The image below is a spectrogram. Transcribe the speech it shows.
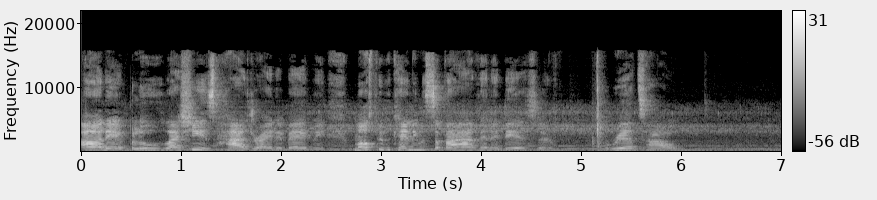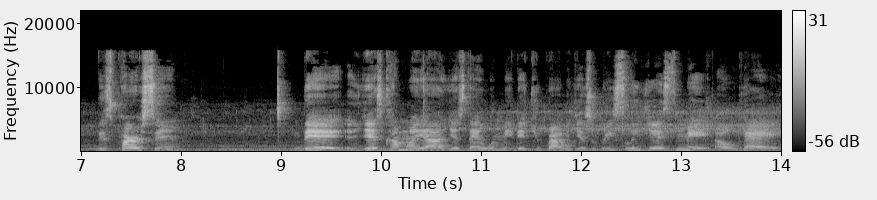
all that blue. Like she is hydrated, baby. Most people can't even survive in a desert. Real talk. This person that just come on, y'all, just stay with me. That you probably just recently just met. Okay.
